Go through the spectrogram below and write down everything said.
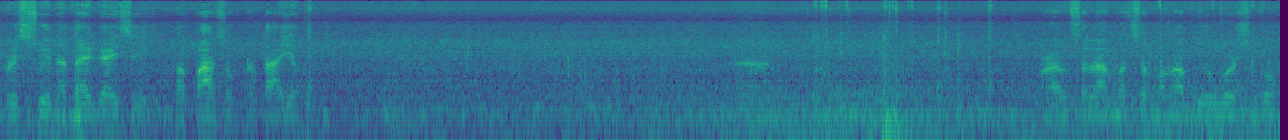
expressway na tayo guys eh. Papasok na tayo. Maraming salamat sa mga viewers ko.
